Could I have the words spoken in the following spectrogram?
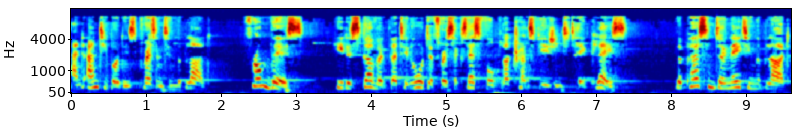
and antibodies present in the blood. From this, he discovered that in order for a successful blood transfusion to take place, the person donating the blood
